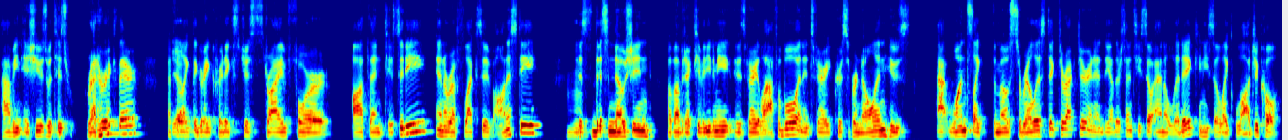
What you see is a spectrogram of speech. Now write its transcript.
having issues with his rhetoric there. I yeah. feel like the great critics just strive for authenticity and a reflexive honesty. Mm-hmm. This this notion of objectivity to me is very laughable, and it's very Christopher Nolan, who's at once like the most surrealistic director, and in the other sense, he's so analytic and he's so like logical.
